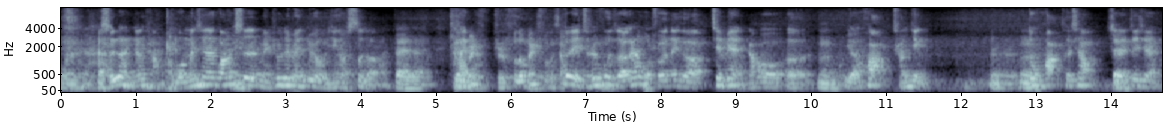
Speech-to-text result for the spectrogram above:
我，十个很正常嘛。我们现在光是美术这边就有已经有四个了。对对，只是美术，只是负责美术的项目。对，只是负责刚才我说的那个界面，然后呃嗯，原画、场景，嗯，嗯动画、特效，对这这些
